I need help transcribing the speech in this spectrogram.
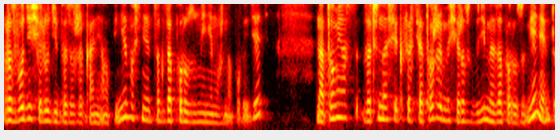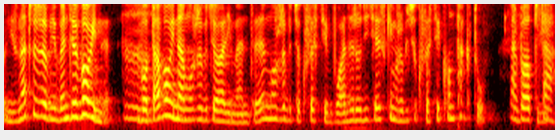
rozwodzi się ludzi bez orzekania opinii, właśnie tak za porozumienie można powiedzieć. Natomiast zaczyna się kwestia to, że my się rozwodzimy za porozumieniem. To nie znaczy, że nie będzie wojny, mm. bo ta wojna może być o alimenty, może być o kwestie władzy rodzicielskiej, może być o kwestie kontaktów. Albo o psa.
